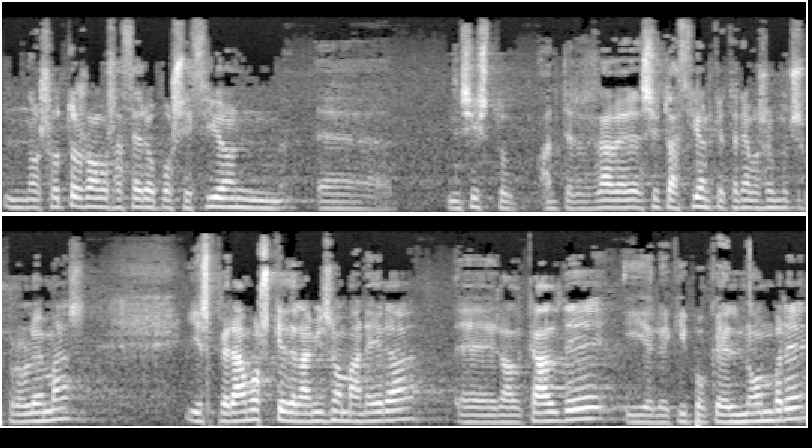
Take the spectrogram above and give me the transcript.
nosotros vamos a hacer oposición, eh, insisto, ante la grave situación que tenemos en muchos problemas y esperamos que de la misma manera eh, el alcalde y el equipo que él nombre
